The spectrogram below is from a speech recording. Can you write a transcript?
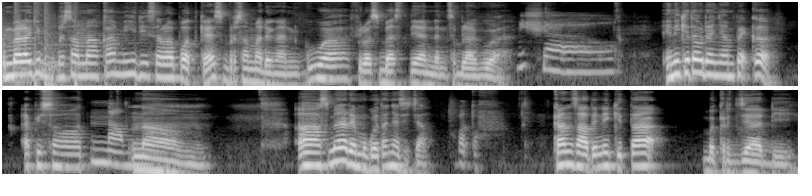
Kembali lagi bersama kami di Selo Podcast bersama dengan gua, Philo Sebastian dan sebelah gua. Michelle Ini kita udah nyampe ke episode 6 6. Eh sebenarnya ada yang mau gue tanya sih, Cal. Apa tuh? Kan saat ini kita bekerja di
